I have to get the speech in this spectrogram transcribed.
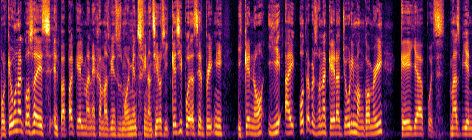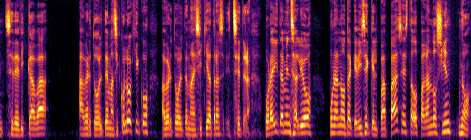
Porque una cosa es el papá que él maneja más bien sus movimientos financieros y qué sí puede hacer Britney y qué no. Y hay otra persona que era Jodie Montgomery, que ella pues más bien se dedicaba a ver todo el tema psicológico, a ver todo el tema de psiquiatras, etcétera. Por ahí también salió una nota que dice que el papá se ha estado pagando 100, no,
